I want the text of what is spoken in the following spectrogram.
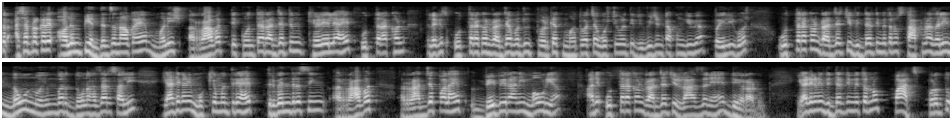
तर अशा प्रकारे ऑलिम्पियन त्यांचं नाव काय आहे? मनीष रावत. ते कोणत्या राज्यातून खेळलेले आहेत? उत्तराखंड लगेच उत्तराखंड राज्याबद्दल थोडक्यात महत्त्वाच्या गोष्टीवरती रिव्हिजन टाकून घेऊया. पहिली गोष्ट उत्तराखंड राज्याची विद्यार्थी मित्रांनो स्थापना झाली नऊ नोव्हेंबर दोन हजार साली. या ठिकाणी मुख्यमंत्री आहेत त्रिवेंद्र सिंग रावत राज्यपाल आहेत बेबी राणी मौर्य आणि उत्तराखंड राज्याची राजधानी आहे देहराडून या ठिकाणी विद्यार्थी मित्रांनो पाच परंतु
